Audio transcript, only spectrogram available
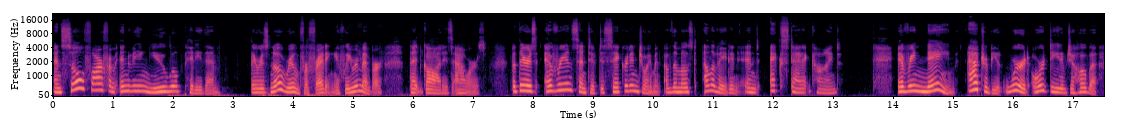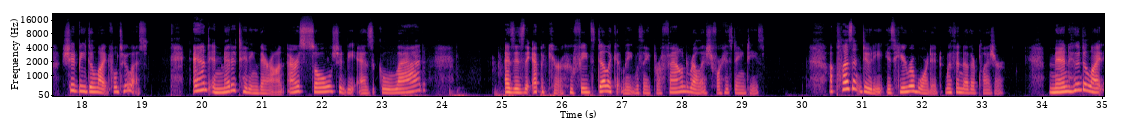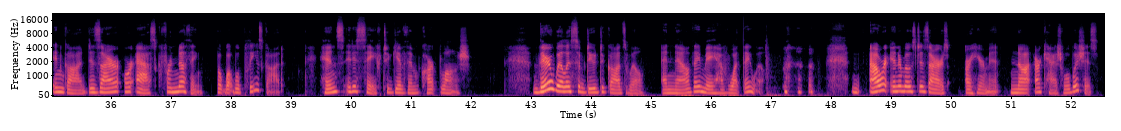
And so far from envying, you will pity them. There is no room for fretting if we remember that God is ours. But there is every incentive to sacred enjoyment of the most elevated and ecstatic kind. Every name, attribute, word, or deed of Jehovah should be delightful to us. And in meditating thereon, our soul should be as glad as is the epicure who feeds delicately with a profound relish for his dainties. A pleasant duty is here rewarded with another pleasure. Men who delight in God desire or ask for nothing but what will please God. Hence, it is safe to give them carte blanche. Their will is subdued to God's will, and now they may have what they will. our innermost desires are here meant, not our casual wishes.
